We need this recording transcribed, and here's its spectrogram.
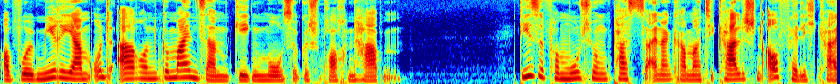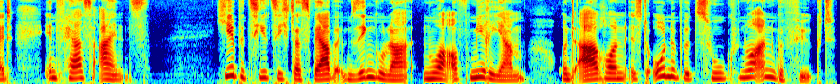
obwohl Miriam und Aaron gemeinsam gegen Mose gesprochen haben. Diese Vermutung passt zu einer grammatikalischen Auffälligkeit in Vers 1. Hier bezieht sich das Verb im Singular nur auf Miriam und Aaron ist ohne Bezug nur angefügt.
